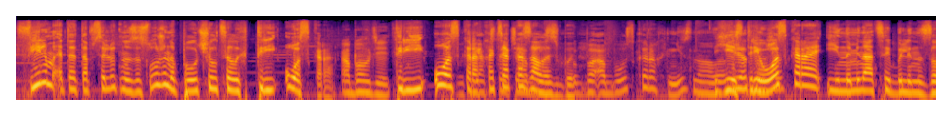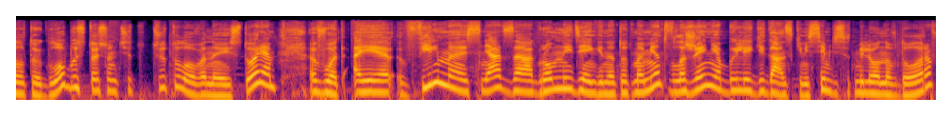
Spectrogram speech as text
Фильм этот абсолютно заслуженно получил целых три Оскара. Обалдеть. Три Оскара, Я, хотя, кстати, об казалось Ос- бы, об- Об Оскарах не знала. есть Я три тоже. Оскара, и номинации были на «Золотой глобус», то есть он тит- титулованная история. Вот. А, э, фильм э, снят за огромные деньги. На тот момент вложения были гигантскими, 70 миллионов долларов.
